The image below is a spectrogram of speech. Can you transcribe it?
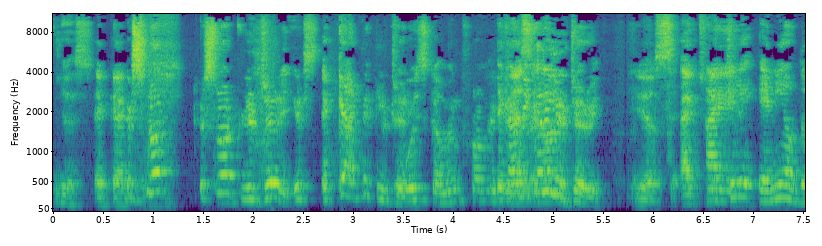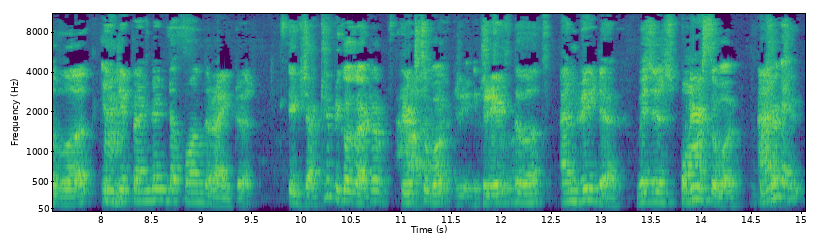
Yes. academic. It's not it's not literary, it's academic literary. Who is coming from literature? Academically literary. Yes, actually, Actually, any of the work is Hmm. dependent upon the writer. Exactly, because writer creates the work. Creates the work and reader, which responds. Reads the work. And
